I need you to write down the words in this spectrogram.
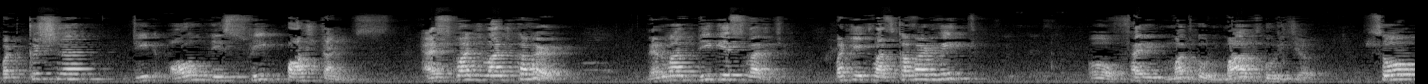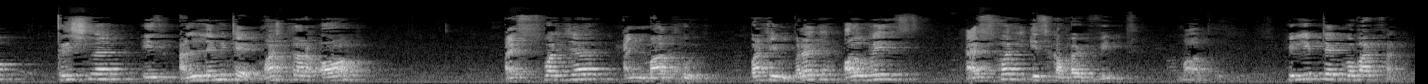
But Krishna did all these three pastimes. Aswaj was covered. There was big Aswaj, but it was covered with oh very madhur, madhurja. So Krishna is unlimited, master of Aswarja and Madhur. But in Braj, always Aswarj is covered with Madhur. He lifted Govardhan.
